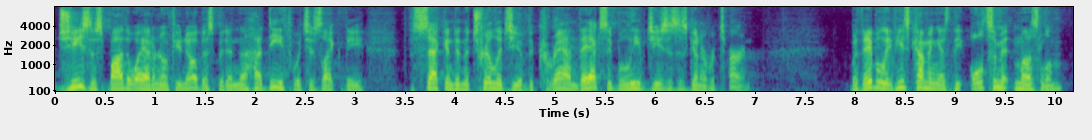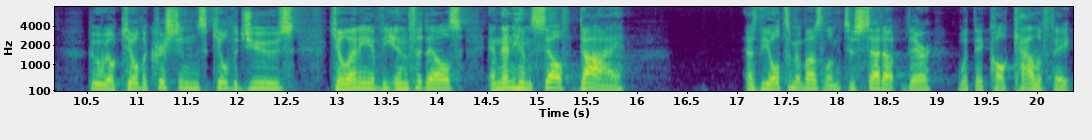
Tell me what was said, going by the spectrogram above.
Jesus, by the way, I don't know if you know this, but in the Hadith, which is like the second in the trilogy of the Quran, they actually believe Jesus is going to return. But they believe he's coming as the ultimate Muslim who will kill the Christians, kill the Jews, kill any of the infidels, and then himself die as the ultimate Muslim to set up their, what they call caliphate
